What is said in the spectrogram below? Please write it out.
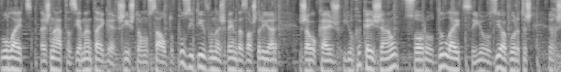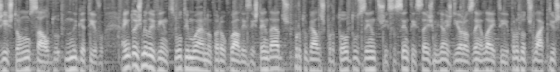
O leite, as natas e a manteiga registram um saldo positivo nas vendas ao exterior, já o queijo e o requeijão, soro de leite e os iogurtes registram um saldo negativo. Em 2020, último ano para o qual existem dados, Portugal exportou 266 milhões de euros em leite e produtos lácteos.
